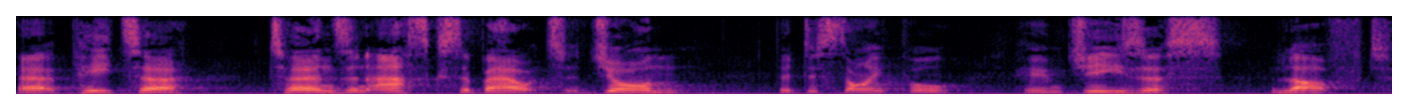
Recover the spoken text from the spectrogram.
uh, Peter turns and asks about John, the disciple whom Jesus loved.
